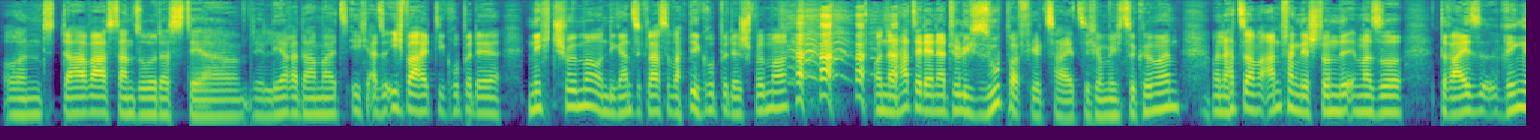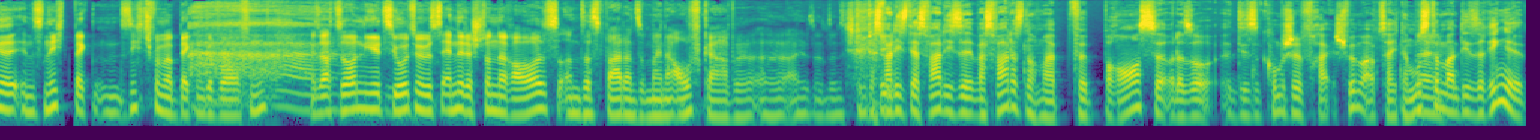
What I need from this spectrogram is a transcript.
Und da war es dann so, dass der, der Lehrer damals, ich, also ich war halt die Gruppe der Nichtschwimmer und die ganze Klasse war die Gruppe der Schwimmer. und dann hatte der natürlich super viel Zeit, sich um mich zu kümmern. Und hat so am Anfang der Stunde immer so drei Ringe ins, Nichtbecken, ins Nichtschwimmerbecken geworfen. Er sagt, so Nils, du holst mir bis Ende der Stunde raus. Und das war dann so meine Aufgabe. äh, Also, Stimmt, das war, diese, das war diese, was war das nochmal für Bronze oder so, diesen komischen Fre Schwimmabzeichen. Da musste Ja. man diese Ringe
